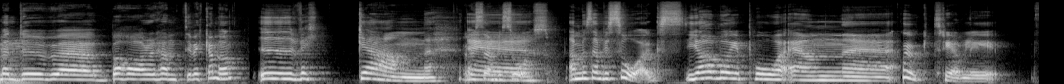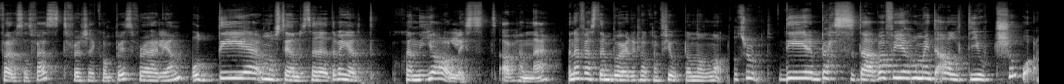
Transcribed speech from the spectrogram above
Men du, eh, vad har hänt i veckan då? I veckan... Eller sen vi sågs. Ja, men sen vi sågs. Jag var ju på en eh, sjukt trevlig födelsedagsfest för en tjejkompis förra helgen. Och det måste jag ändå säga, det var helt genialiskt av henne. Den här festen började klockan 14.00. Otroligt. Det är det bästa. Varför har man inte alltid gjort så?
